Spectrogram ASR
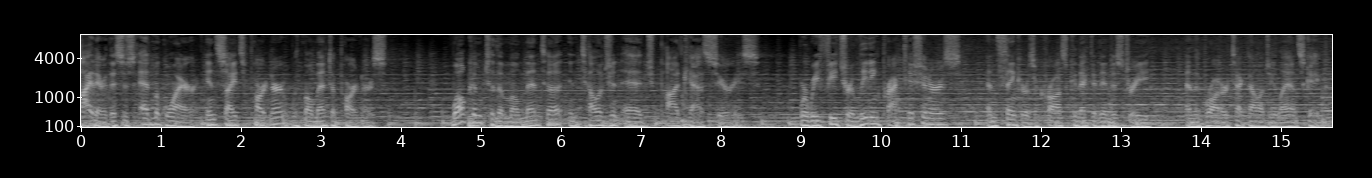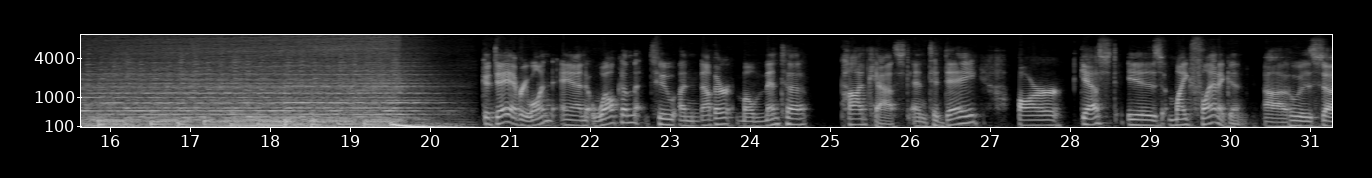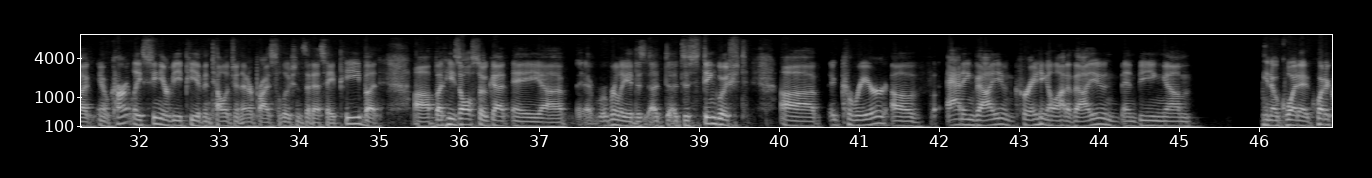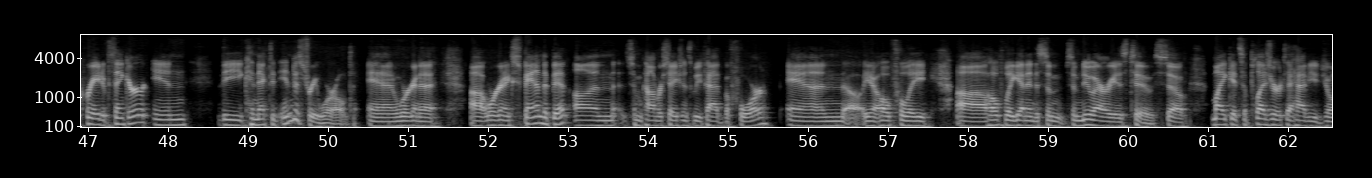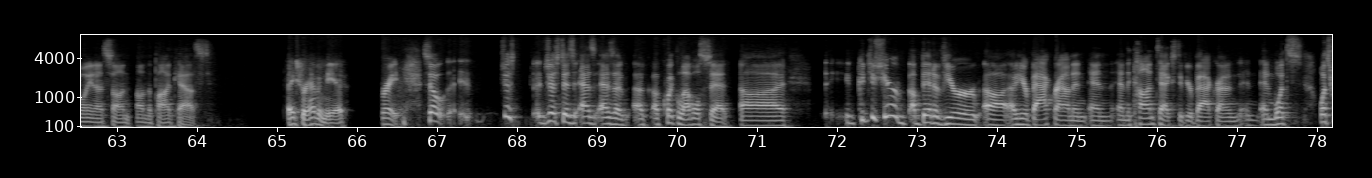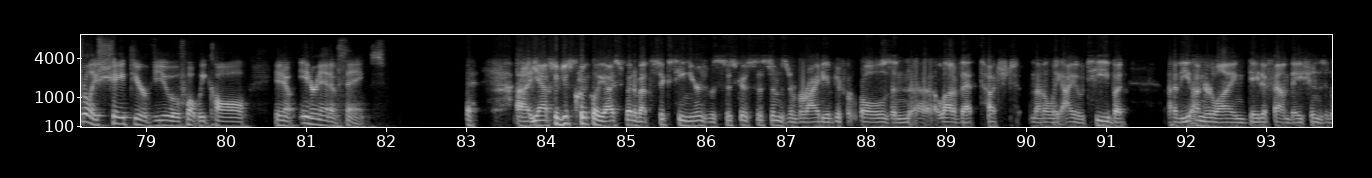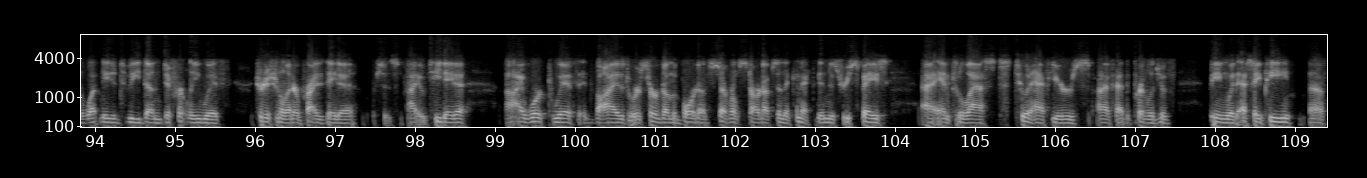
Hi there, this is Ed McGuire, Insights Partner with Momenta Partners. Welcome to the Momenta Intelligent Edge podcast series, where we feature leading practitioners and thinkers across connected industry and the broader technology landscape. Good day, everyone, and welcome to another Momenta podcast. And today, our guest is Mike Flanagan, uh, who is uh, you know currently senior VP of Intelligent Enterprise Solutions at SAP, but uh, but he's also got a uh, really a, a, distinguished uh, career of adding value and creating a lot of value and, and being um, you know quite a quite a creative thinker in the connected industry world, and we're gonna uh, we're gonna expand a bit on some conversations we've had before, and uh, you know hopefully uh, hopefully get into some some new areas too. So, Mike, it's a pleasure to have you join us on on the podcast. Thanks for having me, Ed. Great. So, just just as as as a, a, a quick level set. Uh, could you share a bit of your uh, your background and, and and the context of your background and, and what's what's really shaped your view of what we call you know Internet of Things? Uh, yeah, so just quickly, I spent about 16 years with Cisco Systems in a variety of different roles, and uh, a lot of that touched not only IoT but uh, the underlying data foundations and what needed to be done differently with traditional enterprise data versus IoT data. I worked with, advised, or served on the board of several startups in the connected industry space. And for the last two and a half years, I've had the privilege of being with SAP,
